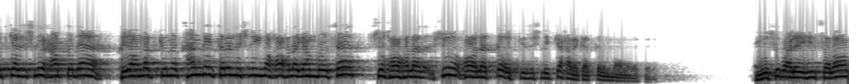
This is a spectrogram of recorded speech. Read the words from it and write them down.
o'tkazishlik haqida qiyomat kuni qanday tirilishlikni xohlagan bo'lsa shu shu holatda o'tkazishlikka harakat qilinmoqligi kerak. Yusuf alayhissalom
